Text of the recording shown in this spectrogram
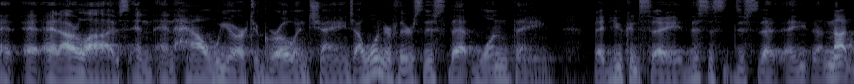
at, at our lives and, and how we are to grow and change, I wonder if there's this, that one thing that you can say, this is just that, not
